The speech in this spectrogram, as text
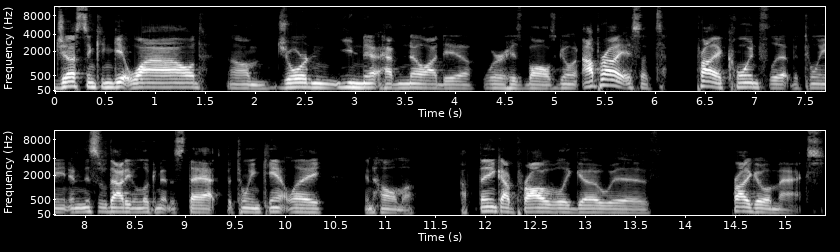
Justin can get wild. Um, Jordan, you ne- have no idea where his ball's going. I probably it's a t- probably a coin flip between, and this is without even looking at the stats between Cantlay and Homa. I think I'd probably go with probably go with Max.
